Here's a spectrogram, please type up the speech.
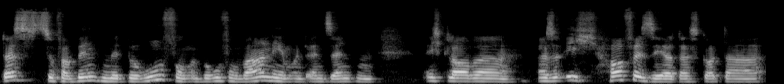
das zu verbinden mit Berufung und Berufung wahrnehmen und entsenden. Ich glaube, also ich hoffe sehr, dass Gott da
